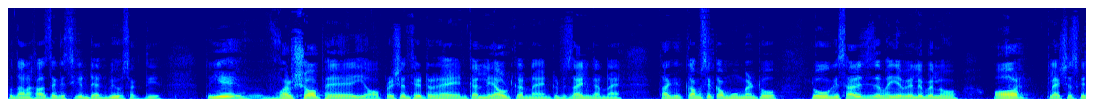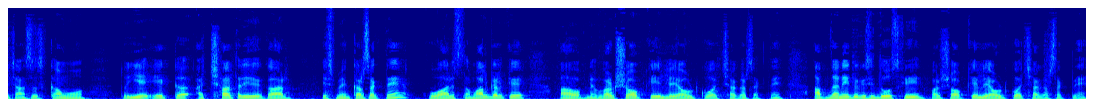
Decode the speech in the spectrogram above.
خدا نہ خاص کسی کی ڈیتھ بھی ہو سکتی ہے۔ تو یہ ورک شاپ ہے یا آپریشن تھیٹر ہے، ان کا لے آؤٹ کرنا ہے، ان کا ڈیزائن کرنا ہے تاکہ کم سے کم موومنٹ ہو، لوگوں کی ساری چیزیں وہی اویلیبل ہوں اور کلیشز کے چانسز کم ہوں۔ تو یہ ایک اچھا طریقہ کار اس میں کر سکتے ہیں او آر استعمال کر کے آپ اپنے ورک شاپ کے لے آؤٹ کو اچھا کر سکتے ہیں۔ اپنا نہیں تو کسی دوست کی ورک شاپ کے لے آؤٹ کو اچھا کر سکتے ہیں۔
